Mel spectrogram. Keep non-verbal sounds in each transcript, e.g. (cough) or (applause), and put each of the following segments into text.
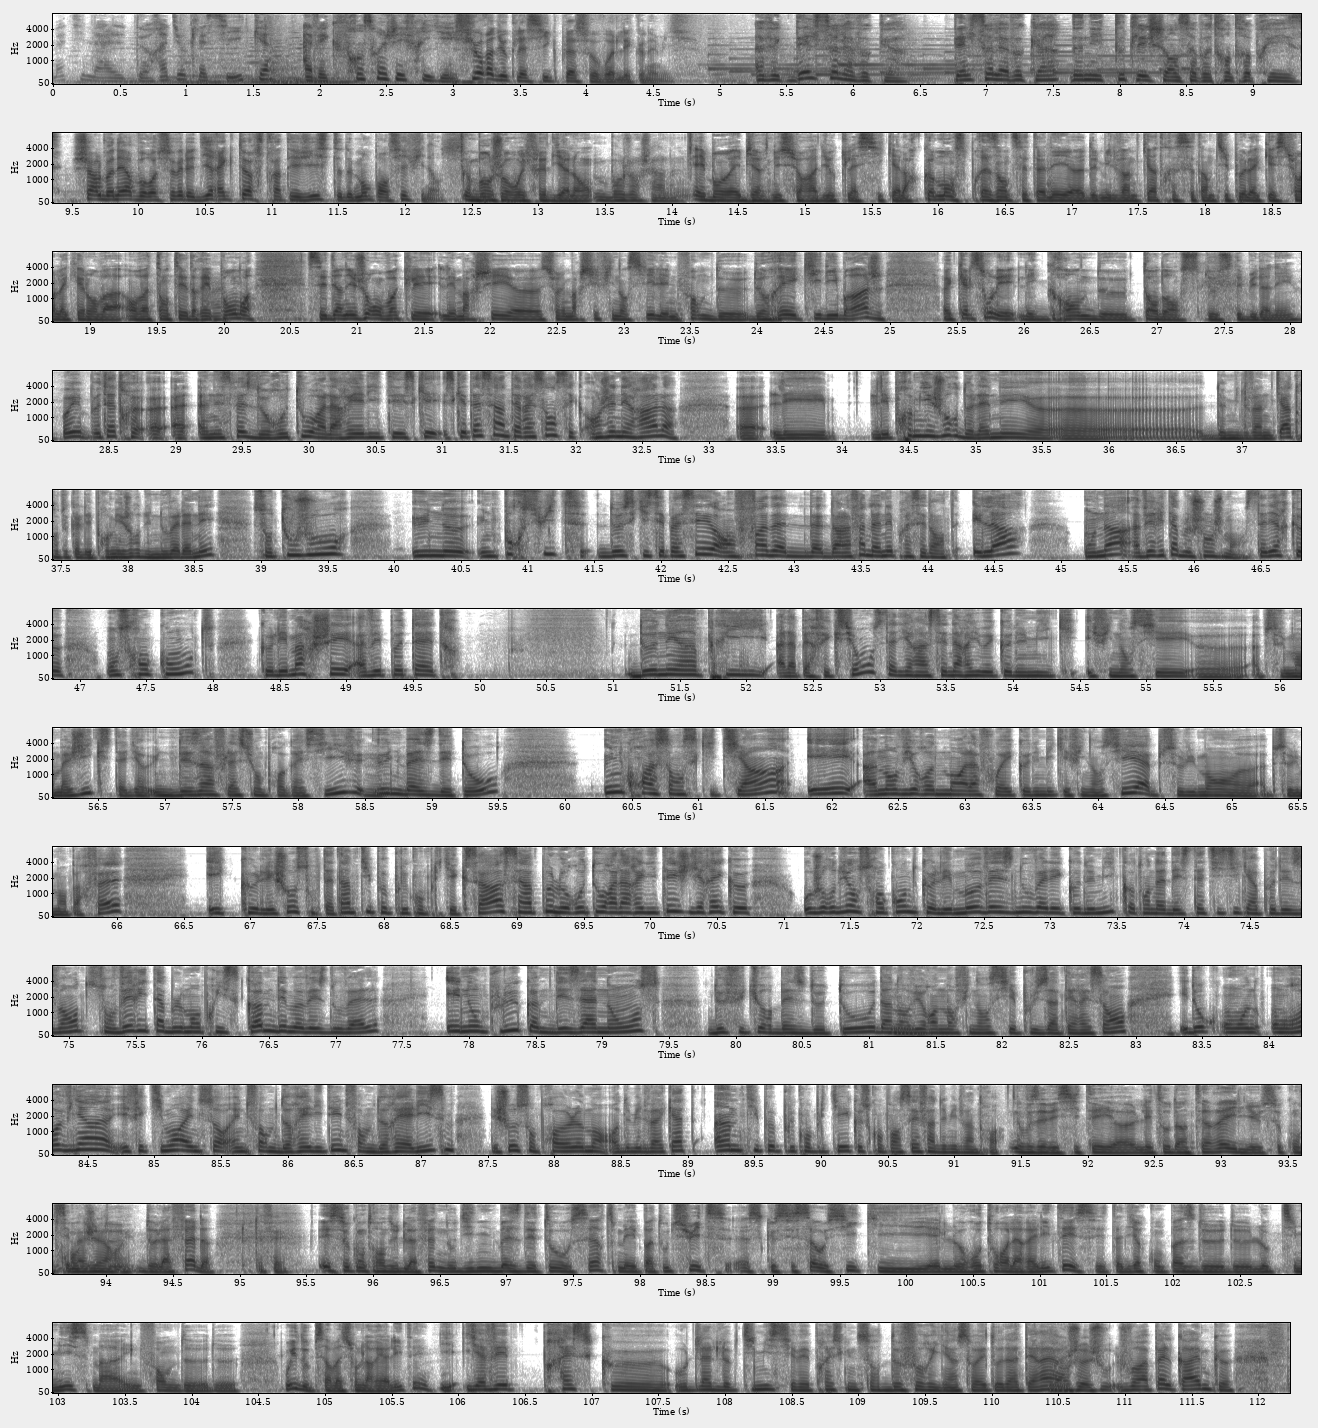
matinale de Radio Classique avec François Geffrier. Sur Radio Classique, place aux voix de l'économie. Avec Del Sol Avocat. Del Sol Avocat, donnez toutes les chances à votre entreprise. Charles Bonner, vous recevez le directeur stratégiste de Montpensier Finance. Bonjour Wilfried Dialan. Bonjour Charles. Et bon, et bienvenue sur Radio Classique. Alors, comment se présente cette année 2024 C'est un petit peu la question à laquelle on va, on va tenter de répondre. Ouais. Ces derniers jours, on voit que les, les marchés, euh, sur les marchés financiers, il y a une forme de, de rééquilibrage. Euh, quelles sont les, les, grandes tendances de ce début d'année? Oui, peut-être euh, un espèce de retour à la réalité. Ce qui est, ce qui est assez intéressant, c'est qu'en général, les, les premiers jours de l'année euh, 2024, en tout cas les premiers jours d'une nouvelle année, sont toujours une, une poursuite de ce qui s'est passé en fin dans la fin de l'année précédente. Et là, on a un véritable changement. C'est-à-dire que on se rend compte que les marchés avaient peut-être donné un prix à la perfection, c'est-à-dire un scénario économique et financier euh, absolument magique, c'est-à-dire une désinflation progressive, mmh. une baisse des taux, une croissance qui tient et un environnement à la fois économique et financier absolument euh, absolument parfait et que les choses sont peut-être un petit peu plus compliquées que ça. C'est un peu le retour à la réalité. Je dirais que aujourd'hui, on se rend compte que les mauvaises nouvelles économiques, quand on a des statistiques un peu décevantes, sont véritablement prises comme des mauvaises nouvelles et non plus comme des annonces de futures baisses de taux, d'un mmh. environnement financier plus intéressant. Et donc, on, on revient effectivement à une, sorte, à une forme de réalité, une forme de réalisme. Les choses sont probablement en 2024 un petit peu plus compliquées que ce qu'on pensait fin 2023. Vous avez cité euh, les taux d'intérêt. Il y a eu ce compte rendu majeur, de, oui. de, la Fed. Tout à fait. Et ce compte rendu de la Fed nous dit une baisse des taux, certes, mais pas tout de suite. Est-ce que c'est ça aussi qui est le retour à la réalité? C'est-à-dire qu'on passe de, de l'optimisme à une forme de, de oui, d'observation de la réalité. Il y avait presque, au-delà de l'optimisme, il y avait presque une sorte d'euphorie hein, sur les taux d'intérêt. Ouais. Alors je, je, vous rappelle quand même que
